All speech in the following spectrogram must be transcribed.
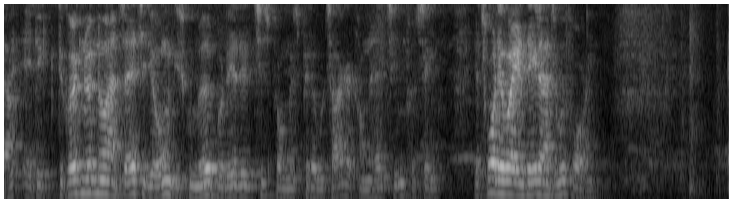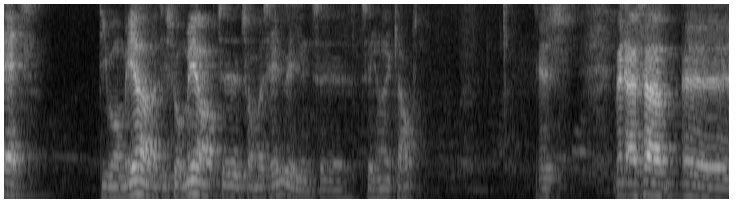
Ja. Det, det, det kunne ikke nytte noget, han sagde til de unge, de skulle møde på det, det tidspunkt, hvis Peter Utaka kom en halv time for sent. Jeg tror, det var en del af hans udfordring. At de, var mere, de så mere op til Thomas Helvig end til, til Henrik Clausen. Yes. Men altså, øh,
